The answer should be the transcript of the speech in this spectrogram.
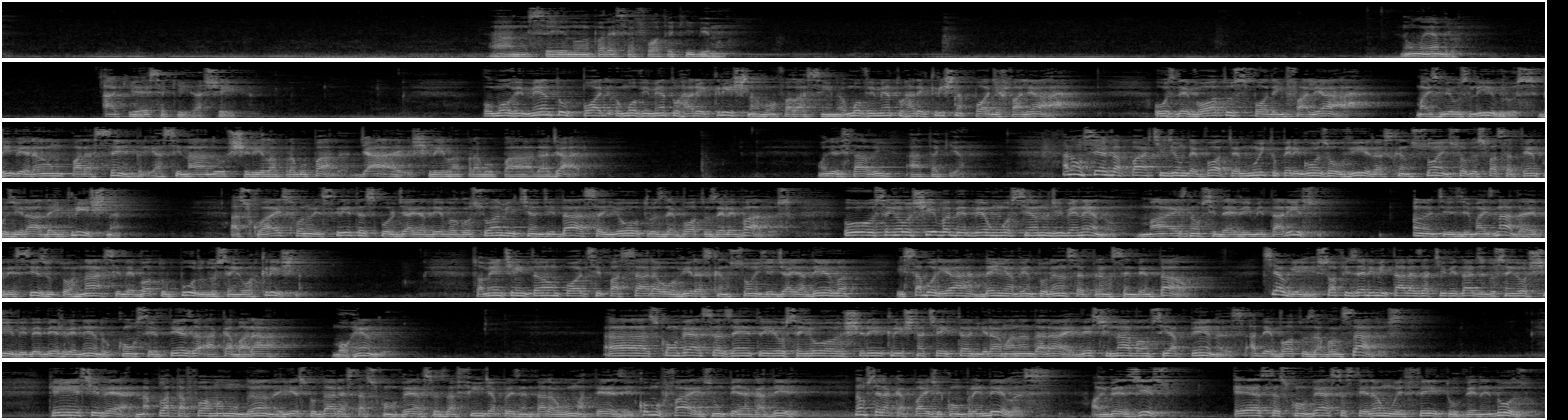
Ah, não sei, não aparece a foto aqui, Bima. Não lembro. Aqui, esse aqui, achei. O movimento pode, o movimento Hare Krishna, vamos falar assim, né? o movimento Hare Krishna pode falhar, os devotos podem falhar, mas meus livros viverão para sempre. Assinado Srila Prabhupada. Jai, Srila Prabhupada, Jai. Onde eu estava, hein? Ah, tá aqui, ó. A não ser da parte de um devoto, é muito perigoso ouvir as canções sobre os passatempos de Radha e Krishna, as quais foram escritas por Jayadeva Goswami, Chandidasa e outros devotos elevados. O Senhor Shiva bebeu um oceano de veneno, mas não se deve imitar isso. Antes de mais nada, é preciso tornar-se devoto puro do Senhor Krishna. Somente então pode-se passar a ouvir as canções de Jayadeva e saborear bem-aventurança transcendental. Se alguém só fizer imitar as atividades do Senhor Shiva e beber veneno, com certeza acabará morrendo. As conversas entre o Senhor Sri Krishna Chaitanya e Ramanandarai destinavam-se apenas a devotos avançados Quem estiver na plataforma mundana e estudar estas conversas a fim de apresentar alguma tese, como faz um PhD, não será capaz de compreendê-las. Ao invés disso, estas conversas terão um efeito venenoso.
